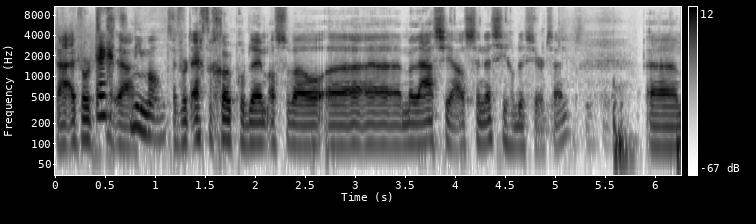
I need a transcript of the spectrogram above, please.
Ja, het wordt, echt ja, niemand. Het wordt echt een groot probleem als zowel eh Malasia als Senesi geblesseerd zijn. Ehm,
